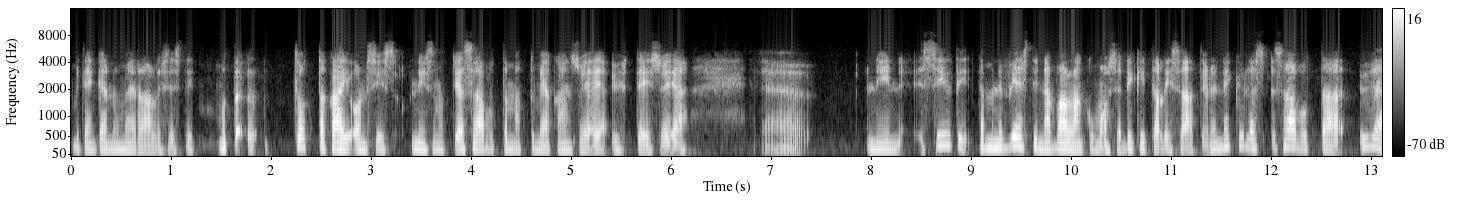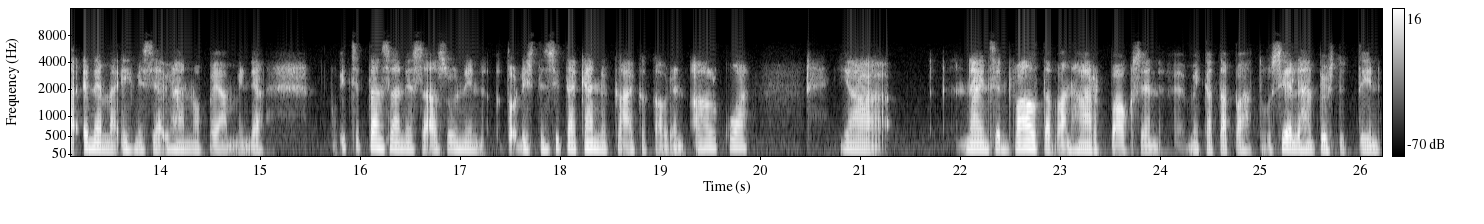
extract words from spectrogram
mitenkään numeraalisesti, mutta totta kai on siis niin sanottuja saavuttamattomia kansoja ja yhteisöjä, niin silti tämmöinen viestinnän vallankumous ja digitalisaatio, niin ne kyllä saavuttaa yhä enemmän ihmisiä yhä nopeammin. Ja itse Tansaniassa asuin, niin todistin sitä kännykkäaikakauden alkua ja näin sen valtavan harppauksen, mikä tapahtuu. Siellähän pystyttiin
